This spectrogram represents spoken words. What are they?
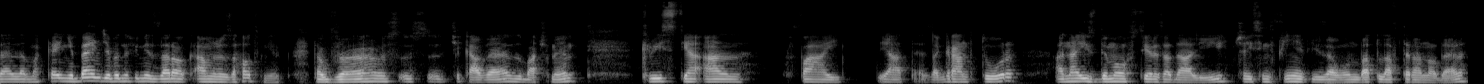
Ella McKay? Nie będzie, ten film jest za rok, a może za Hot Milk. Także ciekawe, zobaczmy. Christia Al-Fayate za Grand Tour. Anais de Moustier za Dali. Chase Infinity za One Battle After Another.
